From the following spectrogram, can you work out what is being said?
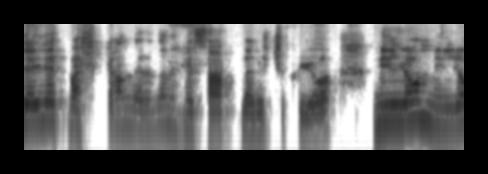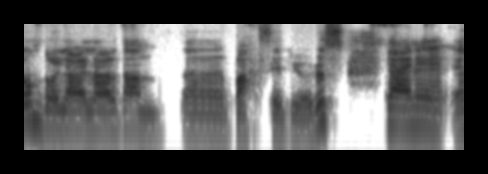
devlet başkanlarının hesapları çıkıyor. Milyon milyon dolarlardan e, bahsediyoruz. Yani e,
